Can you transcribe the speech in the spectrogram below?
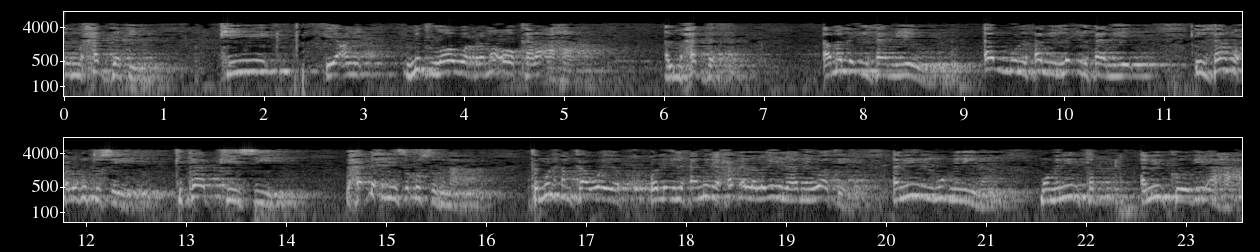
المحدث كي يعني مثل الله ورماء كراءها ama la ilhaamiye almulhami la ilhaamiyey. Ilhaam wax lagu tusay kitaabkiisii waxaa dhexdiisa ku sugnaa. Ka mulhamkaa way oo la ilhaaminaya xag alla laga ilhaamiyey waa kee? Amiiri lmuminiina muminiinta amiirkoodii ahaa.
